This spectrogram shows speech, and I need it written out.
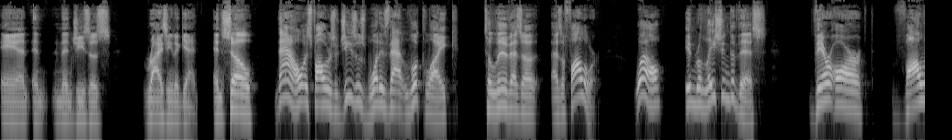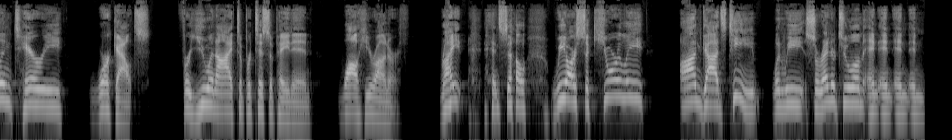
and and and then Jesus rising again. And so now, as followers of Jesus, what does that look like to live as a as a follower? Well, in relation to this, there are voluntary workouts for you and I to participate in while here on earth right? And so we are securely on God's team when we surrender to him and and and, and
